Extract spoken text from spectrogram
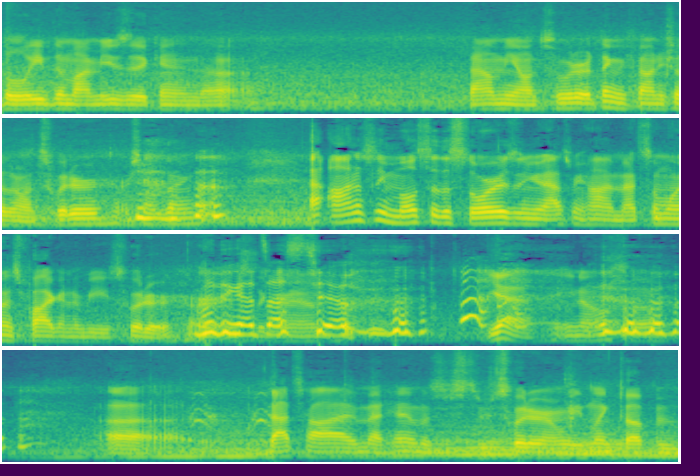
believed in my music and uh, found me on Twitter. I think we found each other on Twitter or something. Honestly, most of the stories when you ask me how I met someone, it's probably going to be Twitter. I think that's us too. yeah, you know, so uh, that's how I met him was just through Twitter, and we linked up and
